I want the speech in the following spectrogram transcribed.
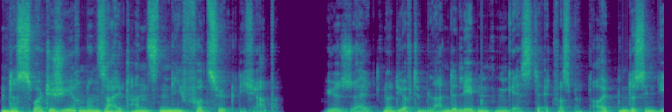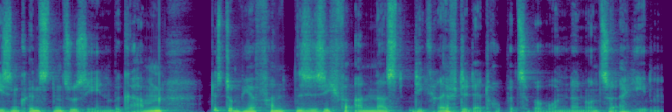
Das Voltigieren und Seiltanzen lief vorzüglich ab. Je seltener die auf dem Lande lebenden Gäste etwas Bedeutendes in diesen Künsten zu sehen bekamen, desto mehr fanden sie sich veranlasst, die Kräfte der Truppe zu bewundern und zu erheben.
